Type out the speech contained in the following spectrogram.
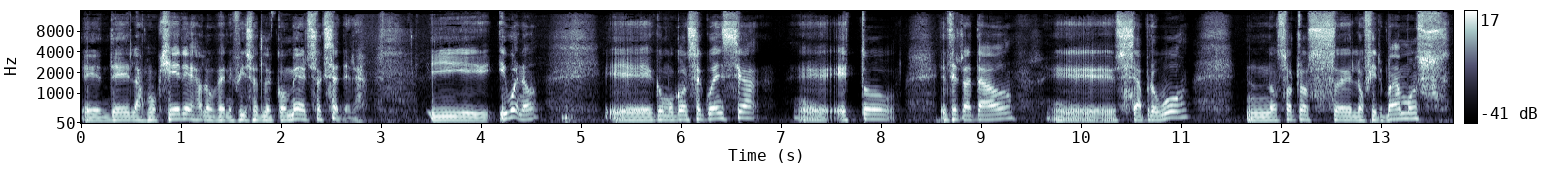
eh, de las mujeres a los beneficios del comercio, etcétera. Y, bueno, eh, como consecuencia, eh, esto, este tratado eh, se aprobó, nosotros eh, lo firmamos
